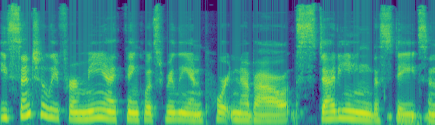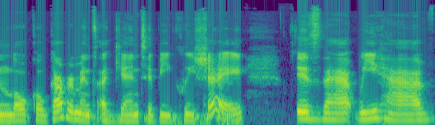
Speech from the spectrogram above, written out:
essentially, for me, I think what's really important about studying the states and local governments, again, to be cliche, is that we have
